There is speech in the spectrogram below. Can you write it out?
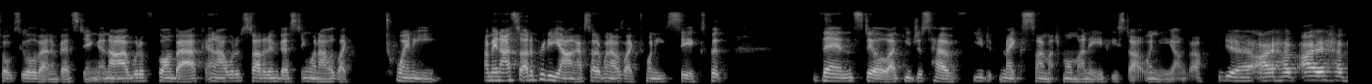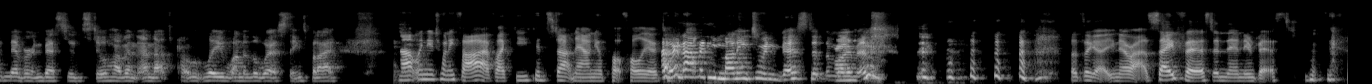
talks to you all about investing. And I would have gone back and I would have started investing when I was like 20. I mean, I started pretty young. I started when I was like 26, but then still, like you just have you make so much more money if you start when you're younger. Yeah, I have I have never invested, still haven't, and that's probably one of the worst things. But I Start when you're 25. Like you could start now in your portfolio. I don't have any money to invest at the moment. That's okay. You know, right. Save first and then invest.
